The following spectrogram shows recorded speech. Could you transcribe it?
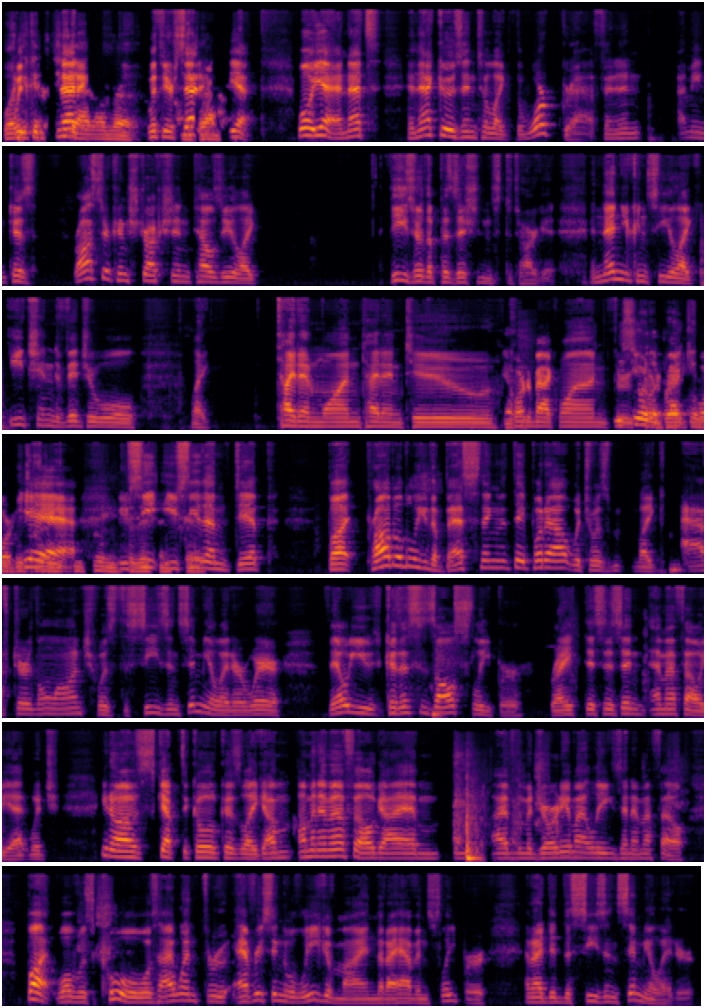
Well, With you can your see setting. that on the with your settings. Yeah. Well, yeah, and that's and that goes into like the warp graph. And then I mean, because roster construction tells you like these are the positions to target. And then you can see like each individual like tight end one, tight end two, Yep. quarterback one. you see where the quarterback break is four. between, Yeah between you see you see them dip but probably the best thing that they put out which was like after the launch was the season simulator where they'll use because this is all sleeper right? This isn't mfl yet which you know i was skeptical because like i'm i'm an mfl guy. I'm i have the majority of my leagues in mfl but what was cool was i went through every single league of mine that i have in sleeper and i did the season simulator.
